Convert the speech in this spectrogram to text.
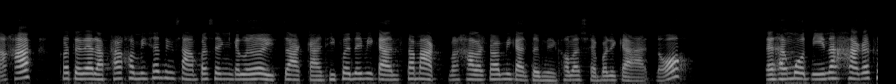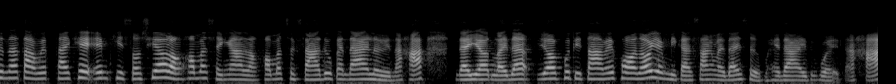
นะคะ ก็จะได้รับค่าคอมมิชชั่นถึง 3%กันเลย จากการที่เพื่อนได้มีการสมัครนะคะ แล้วก็มีการเติมเงินเข้ามาใช้บริการเนาะและทั้งหมดนี้นะคะ ก็คือหน้าตาเว็บไซต์ KM Social ลองเข้ามาใช้งาน ลองเข้ามาศึกษาดูกันได้เลยนะคะ ได้ยอดรายได้ยอดผู้ติดตามไม่พอเนาะยังมีการสร้างรายได้เสริมให้ได้ด้วยนะคะ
